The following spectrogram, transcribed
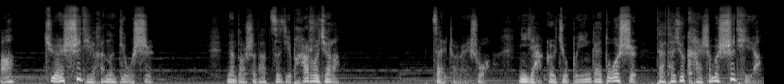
啊，居然尸体还能丢失？难道是他自己爬出去了？再者来说，你压根就不应该多事，带他去看什么尸体啊？”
